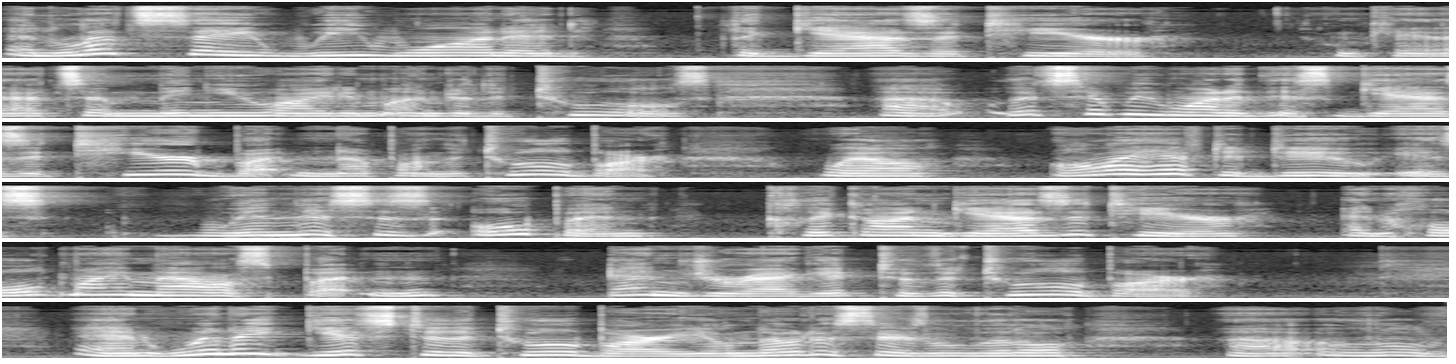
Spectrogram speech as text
And let's say we wanted the gazetteer. Okay, that's a menu item under the tools. Uh, let's say we wanted this gazetteer button up on the toolbar. Well, all I have to do is, when this is open, click on gazetteer and hold my mouse button and drag it to the toolbar. And when it gets to the toolbar, you'll notice there's a little, uh, a little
